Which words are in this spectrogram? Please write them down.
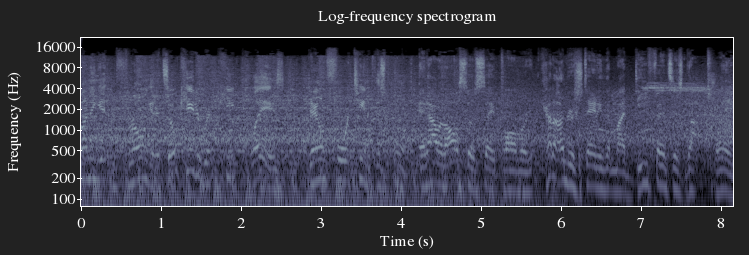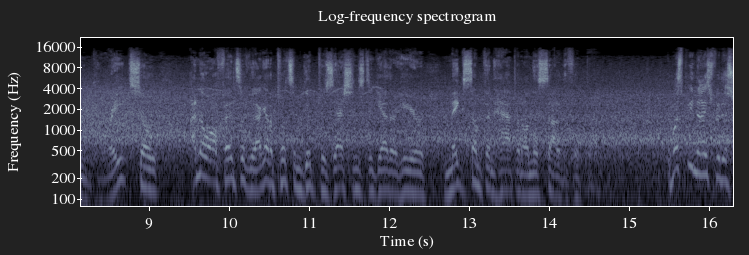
running it and throwing it. It's okay to repeat plays down 14 at this point. And I would also say, Palmer, kind of understanding that my defense is not playing great, so I know offensively I got to put some good possessions together here, make something happen on this side of the football. It must be nice for this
